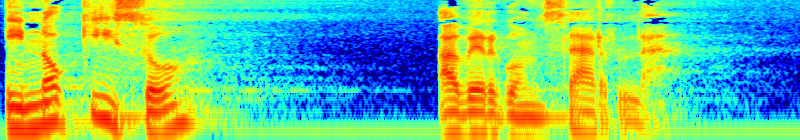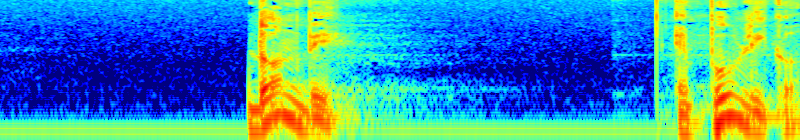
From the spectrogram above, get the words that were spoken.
Y no quiso avergonzarla. ¿Dónde? En público.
